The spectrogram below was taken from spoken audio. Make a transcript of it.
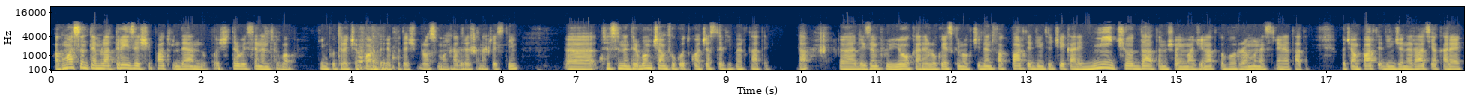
Acum suntem la 34 de ani după și trebuie să ne întrebăm. Timpul trece foarte repede și vreau să mă încadrez în acest timp. Uh, trebuie să ne întrebăm ce am făcut cu această libertate. Da? De exemplu, eu care locuiesc în Occident fac parte dintre cei care niciodată nu și-au imaginat că vor rămâne în străinătate. Deci am parte din generația care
